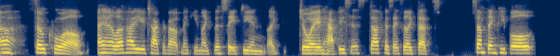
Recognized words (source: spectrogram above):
Oh, so cool. And I love how you talk about making like the safety and like joy and happiness stuff because I feel like that's something people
